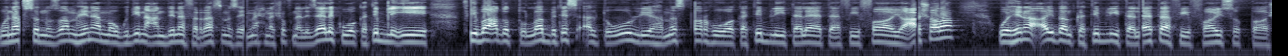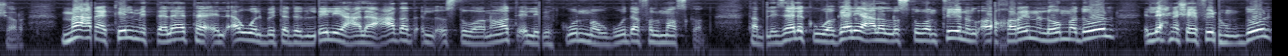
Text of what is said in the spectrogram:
ونفس النظام هنا موجودين عندنا في الرسمه زي ما إحنا شفنا. لذلك هو كاتب لي إيه؟ في بعض الطلاب بتسأل تقول يا مستر هو كاتب لي 3 في phi 10 وهنا أيضا كاتب لي 3 في phi 16 معنى كلمة 3 الأول بتدللي على عدد الأسطوانات اللي بتكون موجودة في المسقط. طب لذلك هو جالي على الأسطوانتين الآخرين اللي هم دول اللي إحنا شايفينهم. دول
